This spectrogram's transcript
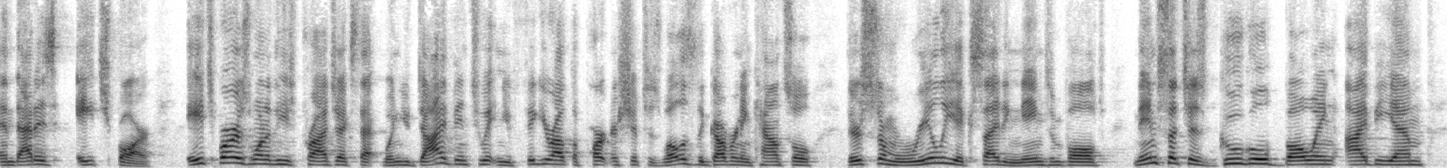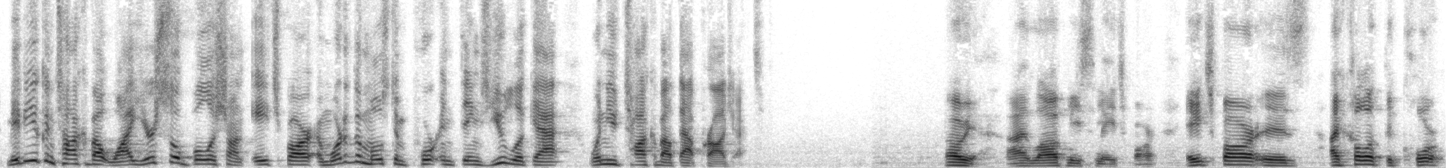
and that is HBAR. HBAR is one of these projects that when you dive into it and you figure out the partnerships as well as the governing council, there's some really exciting names involved. Names such as Google, Boeing, IBM. Maybe you can talk about why you're so bullish on HBAR and what are the most important things you look at when you talk about that project. Oh yeah, I love me some HBAR. HBAR is I call it the cor-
